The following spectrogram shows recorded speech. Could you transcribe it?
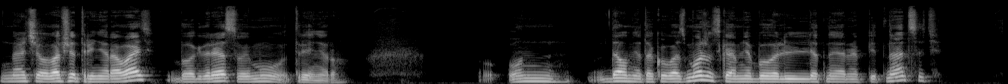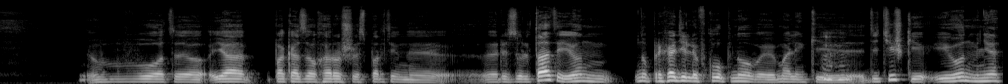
начал вообще тренировать благодаря своему тренеру. Он дал мне такую возможность, когда мне было лет, наверное, 15. Вот, э, я показывал хорошие спортивные результаты, и он, ну, приходили в клуб новые маленькие детишки, и он мне,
